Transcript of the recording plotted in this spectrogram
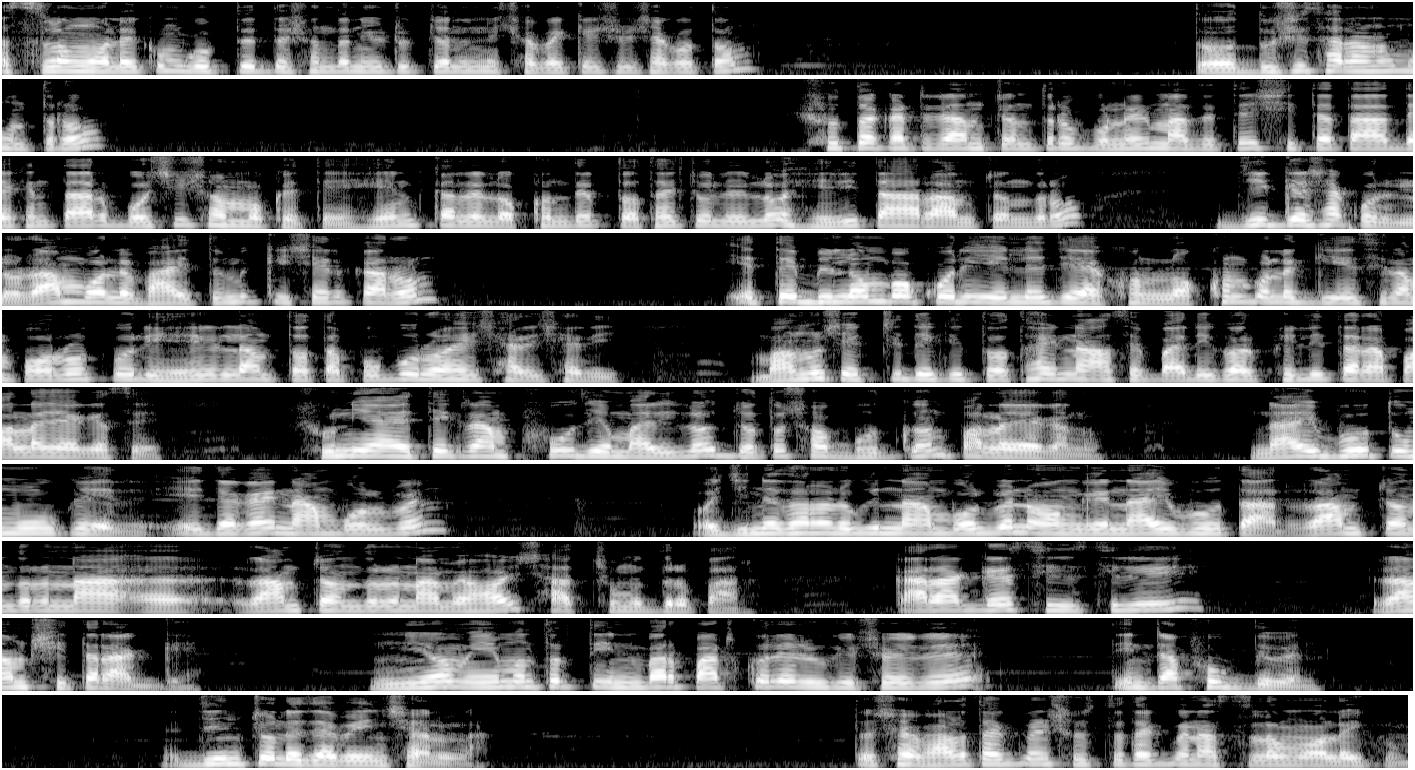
আসসালামু আলাইকুম গুপ্তবিদ্যা সন্ধান ইউটিউব চ্যানেলে সবাইকে সুস্বাগতম। তো দোষী ছাড়ানো মন্ত্র সুতা কাটে রামচন্দ্র বনের মাঝেতে সীতা তাহা দেখেন তার বসি সম্মুখেতে। হেন কালে লক্ষণদেব তথায় চলিল হিরি তাহা রামচন্দ্র জিজ্ঞাসা করিল, রাম বলে, ভাই, তুমি কিসের কারণ? এতে বিলম্ব করি এলে যে এখন। লক্ষণ বলে গিয়েছিলাম, পর্বত পরি, হেরিলাম তথা প্রভু রহে সারি সারি। মানুষ একটি দেখি তথাই না আছে, বাড়িঘর ফেলি তারা পালাইয়া গেছে। শুনিয়া এতে গ্রাম ফু যে মারিল, যত সব ভূতগণ পালাইয়া গেল। নাই ভূত উমুকের এই জায়গায় নাম বলবেন? ওই জিনে ধরা রোগীর নাম বলবেন, অঙ্গে নাই ভূত আর। রামচন্দ্র না রামচন্দ্র নামে হয় সাত সমুদ্র পার। কার আজ্ঞে শ্রী শ্রী রাম সীতার আজ্ঞে। নিয়ম এই মন্ত্র তিনবার পাঠ করে রুগীর শরীরে তিনটা ফুক দেবেন। জিন চলে যাবে ইনশাল্লাহ তো সবাই ভালো থাকবেন, সুস্থ থাকবেন। আসসালামু আলাইকুম।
